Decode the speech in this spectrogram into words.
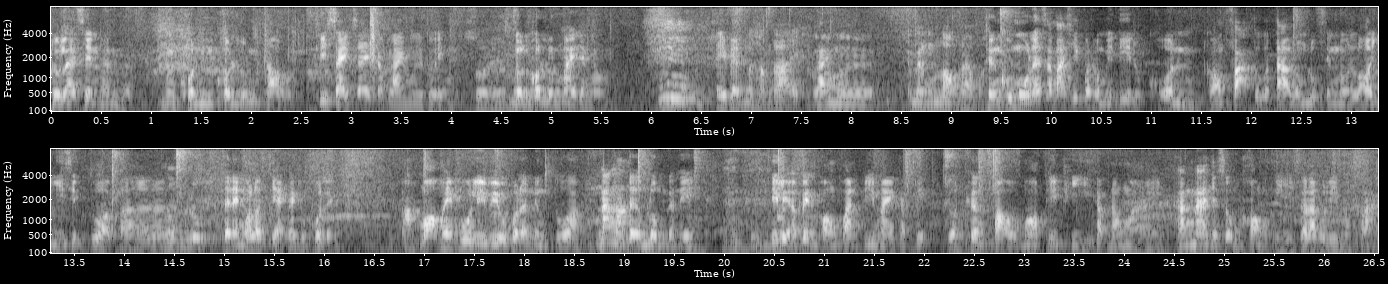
ดูลายเซ็นท่านแบบเหมือนคนคนรุ่นเก่าที่ใส่ใจกับลายมือตัวเอง สวยส่วนคนรุ่นใหม่อย่างเรา ไอแบงค์ก็ทำได้ลายมือไอแบงค์ลอกได้ปะถึงครูหมูและสมาชิกปฐมอินดี้ทุกคนของฝากตุ๊กตาล้มลุกจำนวน 120 ตัวป้าลมลูกแสดงว่าเราแจกได้ทุกคนเลยเนี่ยปั๊ มมอบให้ผู้รีวิวคนละหนึ่งตัว นั่งเติมลมกันเอง ที่เหลือเป็นของขวัญปีใหม่กับเด็ก ส่วนเครื่องเป่ามอบพี่พีกับน้องไม้ครั้งหน้าจะส่งของดีสระบุรีมาฝาก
